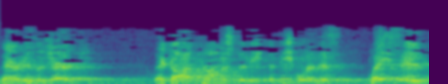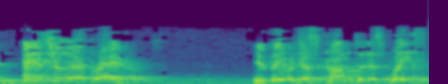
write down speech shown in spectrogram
there is a church. That God promised to meet the people in this place and answer their prayers. If they would just come to this place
